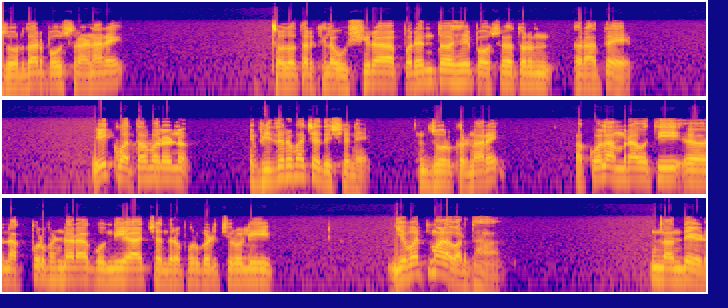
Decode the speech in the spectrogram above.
जोरदार पाऊस राहणार आहे. चौदा तारखेला उशिरापर्यंत हे पावसातून राहतं आहे एक वातावरण विदर्भाच्या दिशेने जोर करणार आहे. अकोला अमरावती नागपूर भंडारा गोंदिया चंद्रपूर गडचिरोली यवतमाळ वर्धा नांदेड.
